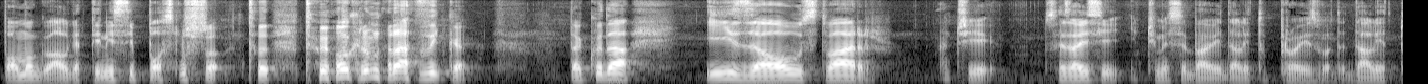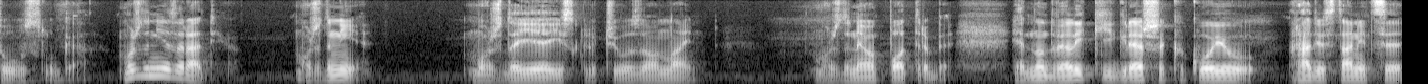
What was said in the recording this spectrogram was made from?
pomogao, ali ga ti nisi poslušao. To, to je ogromna razlika. Tako da, i za ovu stvar, znači, sve zavisi čime se bavi, da li je to proizvod, da li je to usluga. Možda nije za radio, možda nije. Možda je isključivo za online. Možda nema potrebe. Jedna od velikih grešaka koju radio stanice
